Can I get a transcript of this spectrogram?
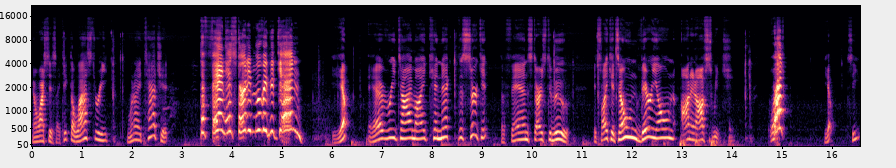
Now watch this. I take the last 3, when I attach it, The fan has started moving again. Yep. Every time I connect the circuit, the fan starts to move. It's like its own very own on and off switch. What? Yep. See?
